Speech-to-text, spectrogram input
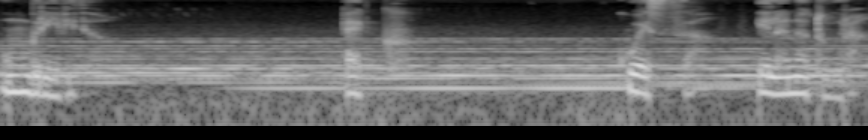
Un brivido. Ecco, questa è la natura.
